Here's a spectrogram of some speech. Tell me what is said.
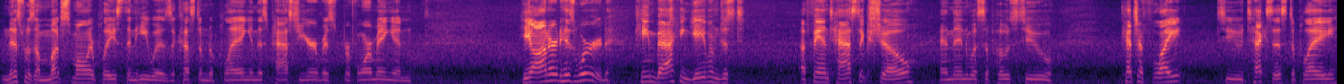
And this was a much smaller place than he was accustomed to playing in this past year of his performing. And he honored his word, came back and gave him just a fantastic show, and then was supposed to catch a flight to Texas to play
